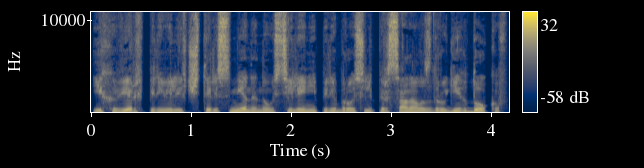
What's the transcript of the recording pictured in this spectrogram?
Их верфь перевели в четыре смены, на усиление перебросили персонал из других доков,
